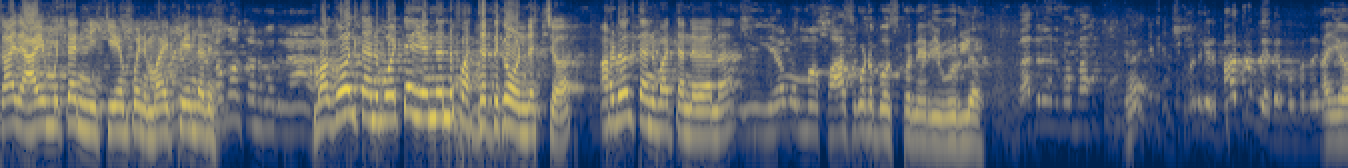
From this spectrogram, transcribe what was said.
కాదు ఆయమ్మట నీకేం పని? మా అయిపోయింది అది? మగోళ్ళు తను పోతే ఏందన్న పద్ధతిగా ఉండొచ్చు. ఆడోళ్ళు తను పోతే వేళ? ఏమమ్మా పాస్ కూడా పోసుకున్నారు ఈ ఊర్లో. అయ్యో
